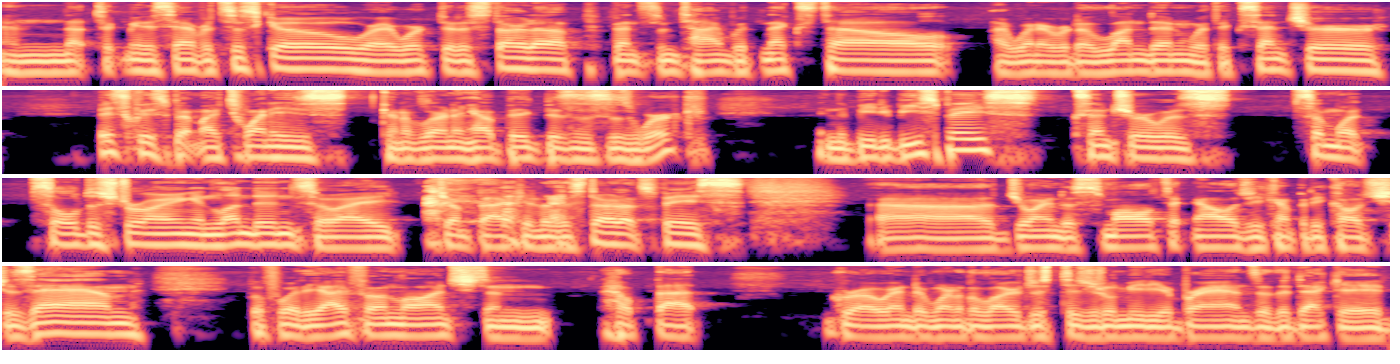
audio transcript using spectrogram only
And that took me to San Francisco, where I worked at a startup, spent some time with Nextel. I went over to London with Accenture. Basically, spent my 20s kind of learning how big businesses work in the B2B space. Accenture was somewhat soul destroying in London. So I jumped back into the startup space uh, joined a small technology company called Shazam before the iPhone launched and helped that grow into one of the largest digital media brands of the decade.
